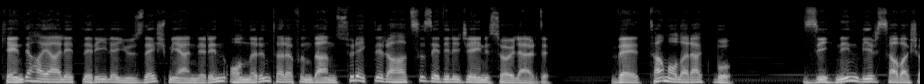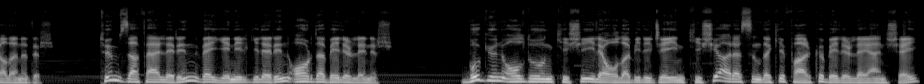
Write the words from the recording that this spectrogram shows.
kendi hayaletleriyle yüzleşmeyenlerin onların tarafından sürekli rahatsız edileceğini söylerdi. Ve tam olarak bu. Zihnin bir savaş alanıdır. Tüm zaferlerin ve yenilgilerin orada belirlenir. Bugün olduğun kişiyle olabileceğin kişi arasındaki farkı belirleyen şey,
